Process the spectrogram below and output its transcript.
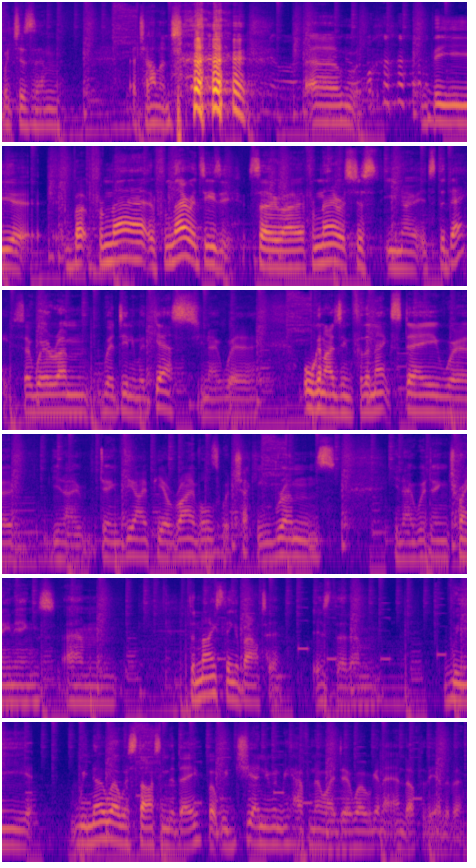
which is um, a challenge. um, the but from there from there it's easy. So uh, from there it's just you know it's the day. So we're um, we're dealing with guests. You know we're organising for the next day. We're you know doing VIP arrivals. We're checking rooms. You know we're doing trainings. Um, the nice thing about it is that um, we we know where we're starting the day, but we genuinely have no idea where we're going to end up at the end of it,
